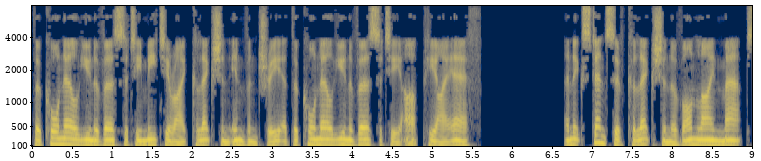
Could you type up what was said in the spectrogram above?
the Cornell University Meteorite Collection Inventory at the Cornell University RPIF an extensive collection of online maps,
